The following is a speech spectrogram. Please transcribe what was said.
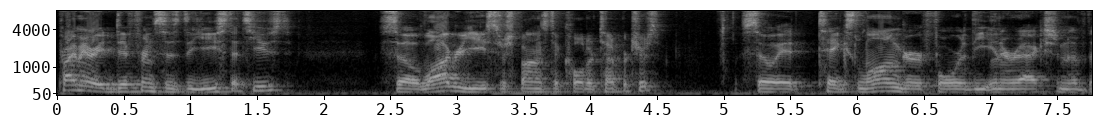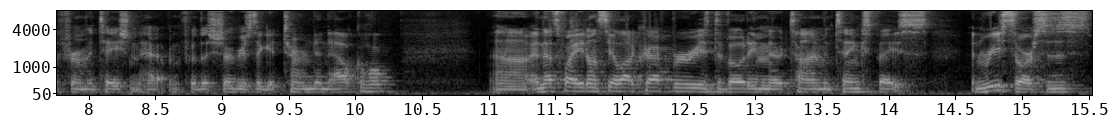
primary difference is the yeast that's used. So lager yeast responds to colder temperatures, so it takes longer for the interaction of the fermentation to happen, for the sugars to get turned into alcohol. Uh, and that's why you don't see a lot of craft breweries devoting their time and tank space and resources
